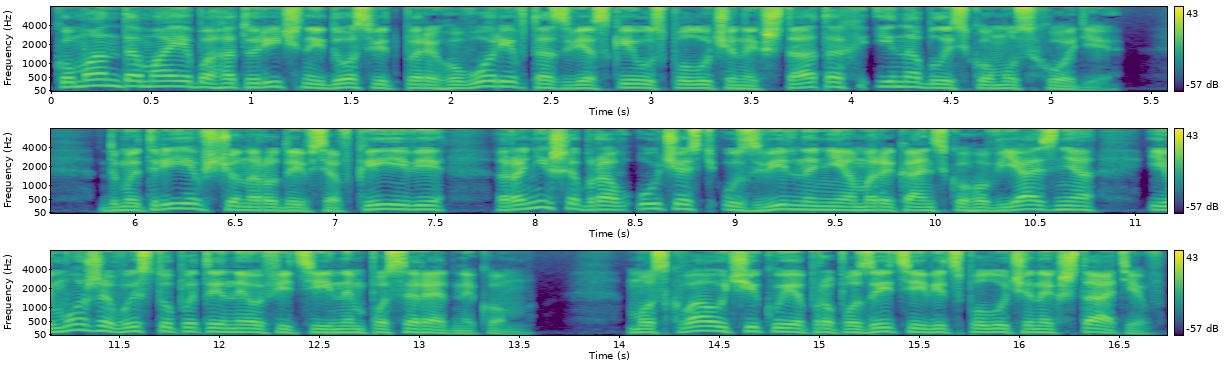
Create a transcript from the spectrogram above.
Команда має багаторічний досвід переговорів та зв'язки у Сполучених Штатах і на Близькому Сході. Дмитрієв, що народився в Києві, раніше брав участь у звільненні американського в'язня і може виступити неофіційним посередником. Москва очікує пропозицій від Сполучених Штатів,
